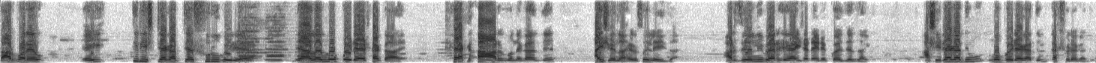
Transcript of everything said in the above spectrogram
তারপরেও এই তিরিশ টাকা থেকে শুরু করে দেখা যায় নব্বই টাকা ঠেকায়। ঠেকা আর মনে করেন যে আইসে না, হেরে চলেই যায়। আর যে নিবার সে আইসা ডাইরেক্ট কয়ে যে যাই আশি টাকা দিমু, নব্বই টাকা দিমু, একশো টাকা দিব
